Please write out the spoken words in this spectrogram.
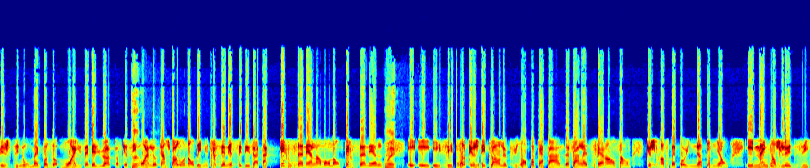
je dis nous, même pas ça, moi, Isabelle Huot, parce que c'est moi, là, quand je parle au nom des nutritionnistes, c'est des attaques personnelles en mon nom personnel. Et, et, et c'est ça que je déplore le plus. Ils sont pas capables de faire la différence entre que je transmets pas une opinion et même quand je le dis,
